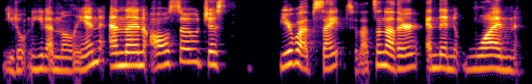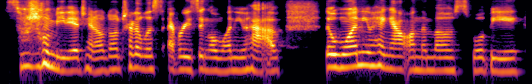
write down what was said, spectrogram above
you don't need a million. And then also just your website. So that's another. And then one social media channel. Don't try to list every single one you have. The one you hang out on the most will be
